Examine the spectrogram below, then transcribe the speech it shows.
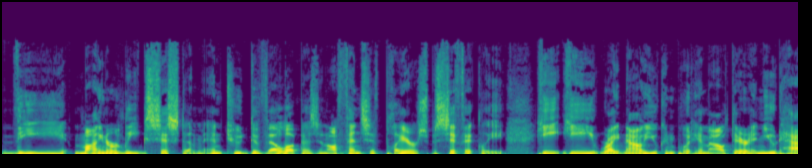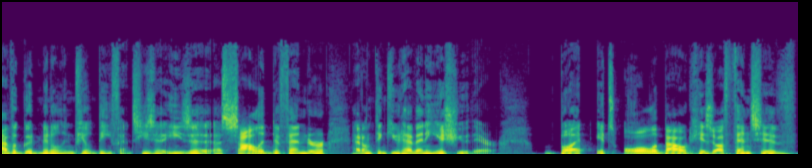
the minor league system and to develop as an offensive player specifically. He he right now you can put him out there and you'd have a good middle infield defense. He's a he's a, a solid defender. I don't think you'd have any issue there. But it's all about his offensive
